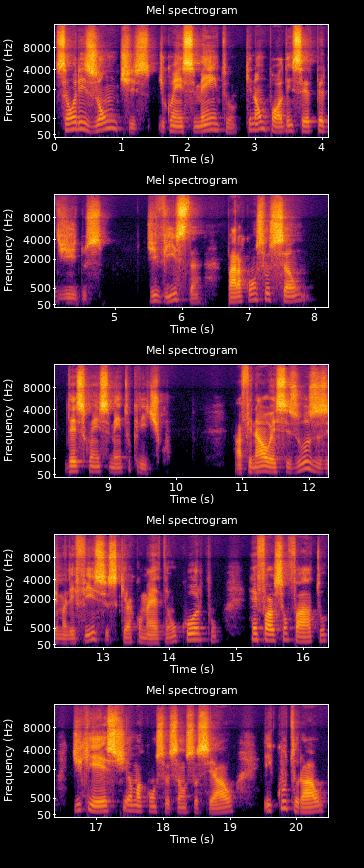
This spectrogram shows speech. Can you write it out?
são horizontes de conhecimento que não podem ser perdidos de vista para a construção desse conhecimento crítico. Afinal, esses usos e malefícios que acometem o corpo reforçam o fato de que este é uma construção social e cultural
